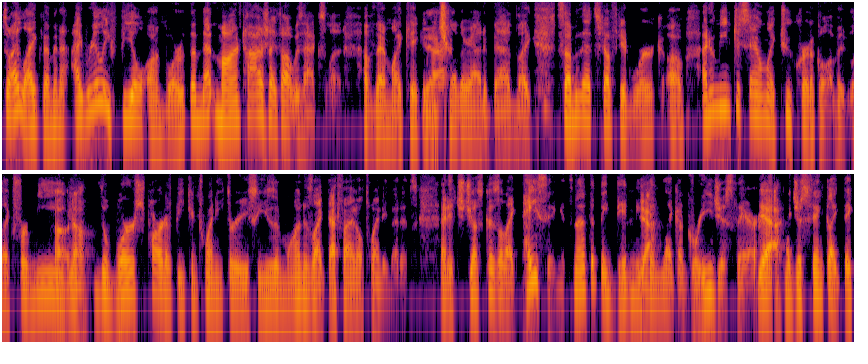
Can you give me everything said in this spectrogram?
So I like them and I- really feel on board with them. That montage I thought was excellent of them like kicking Yeah. each other out of bed. Like some of that stuff did work. Um, I don't mean to sound like too critical of it. Like for me, Oh no. the worst part of Beacon 23 season one is like that final 20 minutes. And it's just because of like pacing. It's not that they did Yeah. anything like egregious there. Yeah. I just think like they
